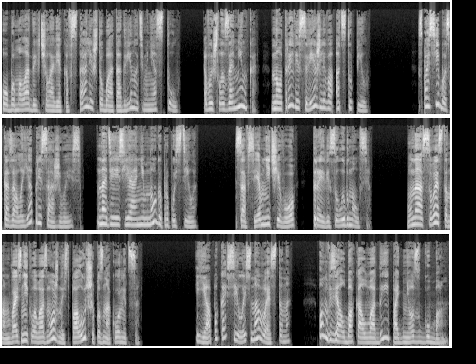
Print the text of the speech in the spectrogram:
Оба молодых человека встали, чтобы отодвинуть мне стул. Вышла заминка, но Трэвис вежливо отступил. «Спасибо», — сказала я, присаживаясь. «Надеюсь, я немного пропустила». «Совсем ничего», — Трэвис улыбнулся. «У нас с Вестоном возникла возможность получше познакомиться». Я покосилась на Вестона. Он взял бокал воды и поднес к губам.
